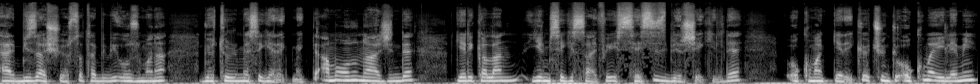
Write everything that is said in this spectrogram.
Eğer bizi aşıyorsa tabii bir uzmana götürülmesi gerekmekte. Ama onun haricinde geri kalan 28 sayfayı sessiz bir şekilde okumak gerekiyor. Çünkü okuma eylemi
